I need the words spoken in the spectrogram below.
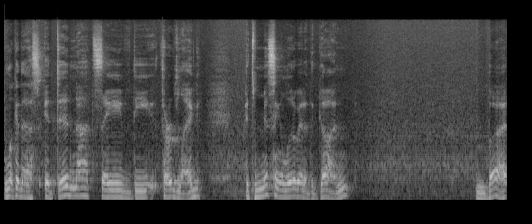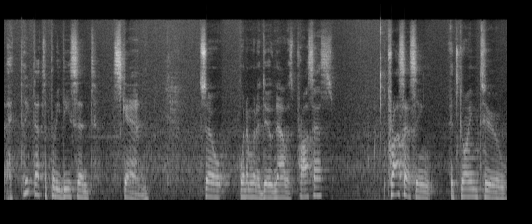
Look at this. It did not save the third leg. It's missing a little bit of the gun. But I think that's a pretty decent scan. So what I'm going to do now is process. Processing, it's going to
